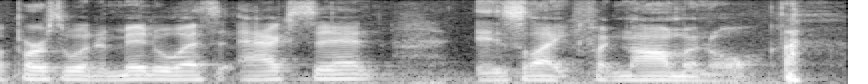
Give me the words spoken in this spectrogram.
a person with a Midwest accent is like phenomenal.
